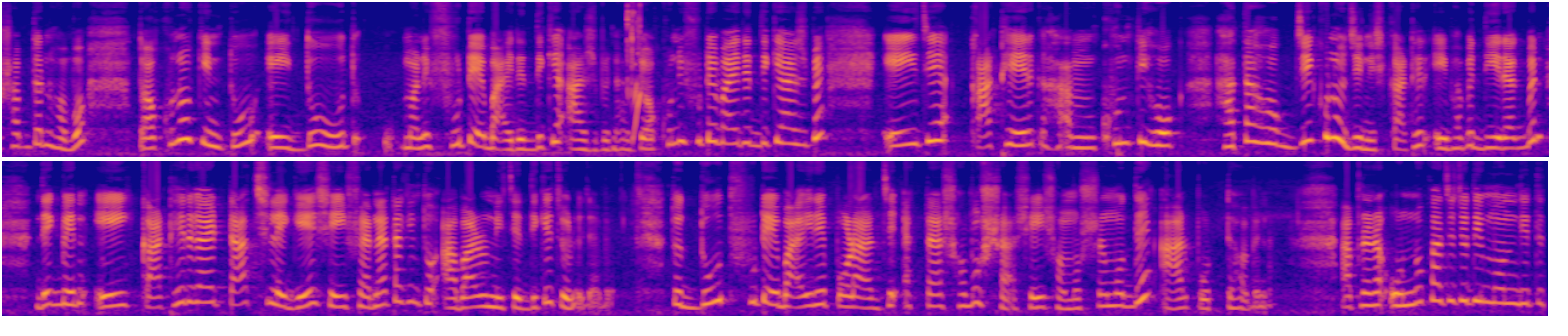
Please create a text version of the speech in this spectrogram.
অসাবধান হব, তখনও কিন্তু এই দুধ মানে ফুটে বাইরের দিকে আসবে না। যখনই ফুটে বাইরের দিকে আসবে, এই যে কাঠের খুন্তি হোক, হাতা হোক, যে কোনো জিনিস কাঠের এইভাবে দিয়ে রাখবেন, দেখবেন এই কাঠের গায়ে টাচ লেগে সেই ফেনাটা কিন্তু আবারও নিচের দিকে চলে যাবে। তো দুধ ফুটে বাইরে পড়ার যে একটা সমস্যা, সেই সমস্যার মধ্যে আর পড়তে হবে না। আপনারা অন্য কাজে যদি মন দিতে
